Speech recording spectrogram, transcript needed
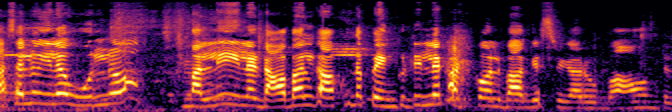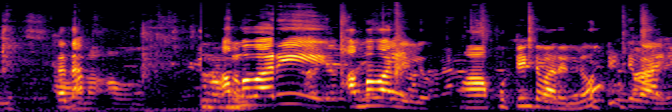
అసలు ఇలా ఊర్లో మళ్ళీ ఇలా డాబాలు కాకుండా పెంకుటిల్లే కట్టుకోవాలి భాగ్యశ్రీ గారు. బాగుంటుంది. కదా? అమ్మవారి అమ్మ వాళ్ళ ఇల్లు. ఆ, పుట్టింటి వారి ఇల్లు. ఇంటి వాళ్ళు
